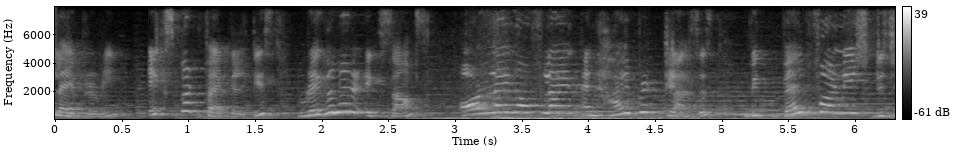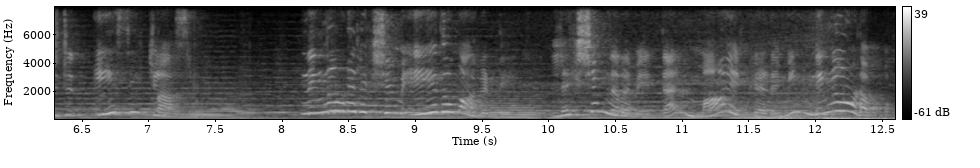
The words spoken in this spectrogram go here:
library, expert faculties, regular exams, online, offline and hybrid classes with well-furnished digital AC classroom. നിങ്ങളുടെ ലക്ഷ്യം ഏതുമാകട്ടെ ലക്ഷ്യം നിറവേറ്റാൻ മാ അക്കാഡമി നിങ്ങളോടൊപ്പം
